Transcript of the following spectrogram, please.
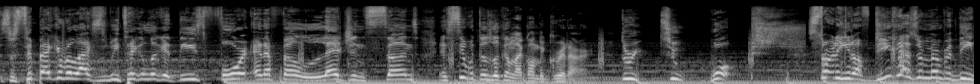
So sit back and relax as we take a look at these four NFL legend sons and see what they're looking like on the gridiron. Three, two, one. Starting it off, do you guys remember the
